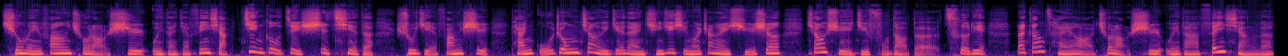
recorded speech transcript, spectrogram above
邱梅芳邱老师，为大家分享建构最适切的疏解方式，谈国中教育阶段情绪行为障碍学生教学以及辅导的策略。那刚才啊，邱老师为大家分享了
